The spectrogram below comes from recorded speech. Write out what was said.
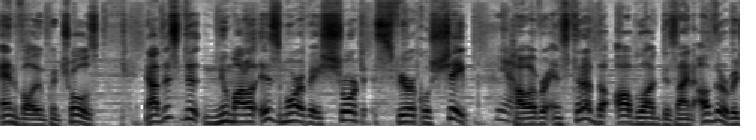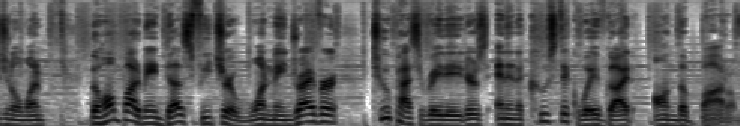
and volume controls. Now, this d- new model is more of a short spherical shape. Yeah. However, instead of the oblong design of the original one, the HomePod Mini does feature one main driver, two passive radiators, and an acoustic waveguide on the bottom.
